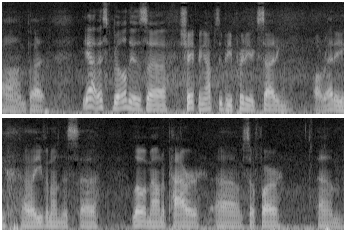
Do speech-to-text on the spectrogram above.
um, but yeah, this build is uh, shaping up to be pretty exciting already, uh, even on this uh, low amount of power uh, so far. Um,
